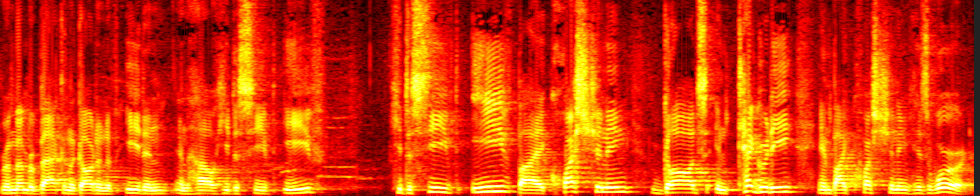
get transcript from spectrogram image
Remember back in the Garden of Eden and how he deceived Eve? He deceived Eve by questioning God's integrity and by questioning his word.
